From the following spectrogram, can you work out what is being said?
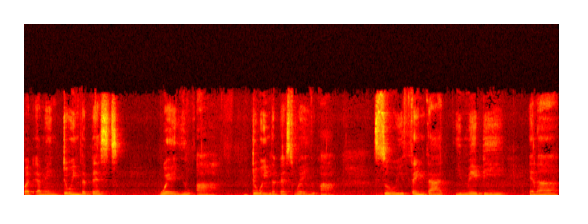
but I mean, doing the best where you are, doing the best where you are. So you think that you may be in a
